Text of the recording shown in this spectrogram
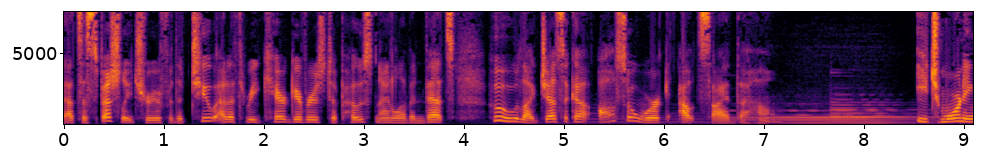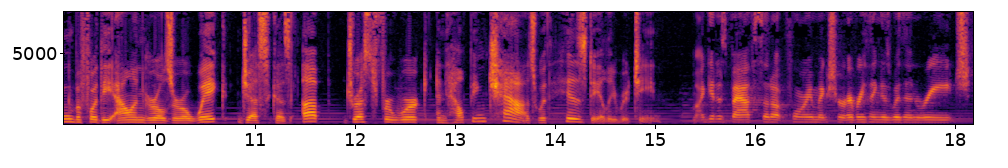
That's especially true for the two out of three caregivers to post 9 11 vets who, like Jessica, also work outside the home. Each morning before the Allen girls are awake, Jessica's up, dressed for work, and helping Chaz with his daily routine. I get his bath set up for him, make sure everything is within reach.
